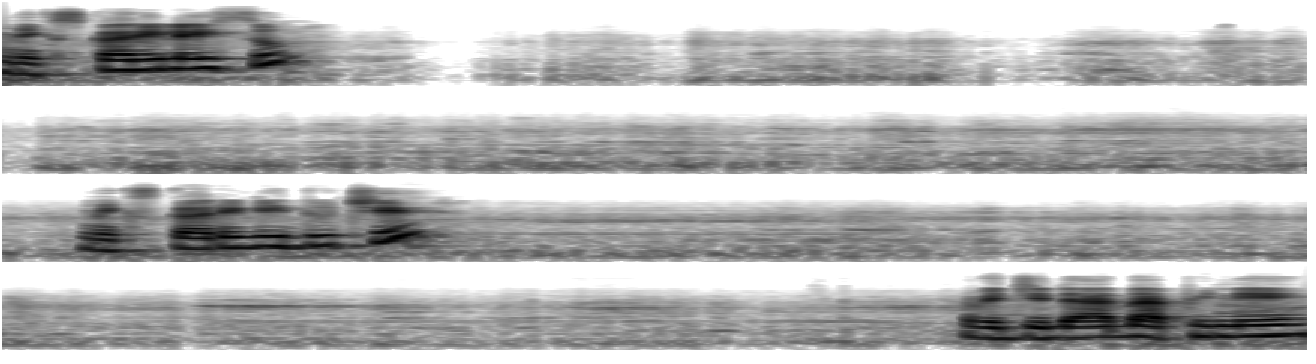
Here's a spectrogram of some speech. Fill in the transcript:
મિક્સ કરી લઈશું. મિક્સ કરી લીધું છે. હવે જે દાળ બાફીને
